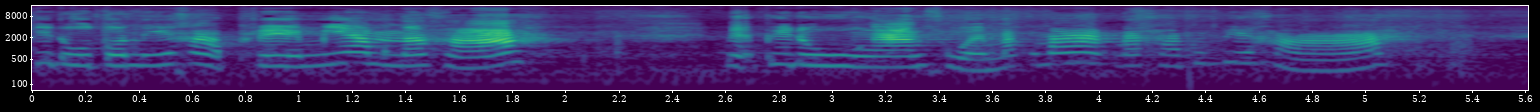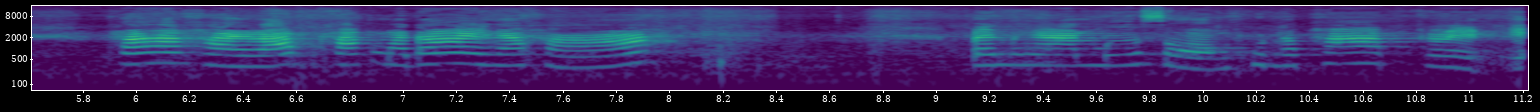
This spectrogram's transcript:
พี่ดูตัวนี้ค่ะพรีเมียมนะคะเนี่ยพี่ดูงานสวยมากๆนะคะพี่พี่ๆขาถ้าใครรับทักมาได้นะคะ เป็นงานมือสองคุณภาพเกรด A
